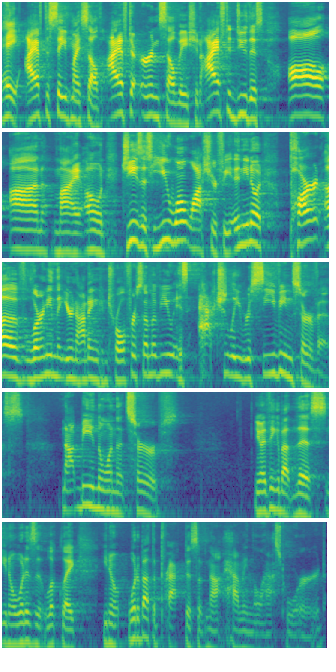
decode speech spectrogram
hey, I have to save myself. I have to earn salvation. I have to do this all on my own. Jesus, you won't wash your feet. And you know what? Part of learning that you're not in control for some of you is actually receiving service, not being the one that serves. You know, I think about this, you know, what does it look like? You know, what about the practice of not having the last word?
